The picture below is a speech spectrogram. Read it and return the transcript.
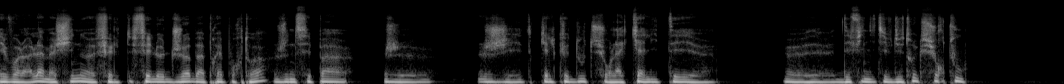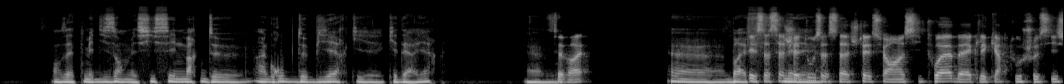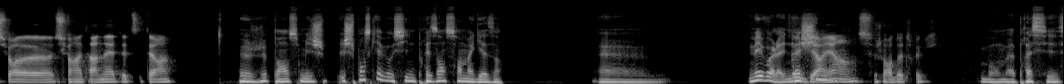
Et voilà, la machine fait, fait le job après pour toi. Je ne sais pas, j'ai quelques doutes sur la qualité euh, euh, définitive du truc, surtout sans être médisant, mais si c'est une marque de, un groupe de bière qui est, qui est derrière. Euh, C'est vrai. euh, bref. Et ça s'achète mais, où? Ça s'achetait sur un site web avec les cartouches aussi sur, euh, sur Internet, etc. Je pense, mais je, je pense qu'il y avait aussi une présence en magasin. Mais voilà, une Ça me dit machine. rien, hein, ce genre de truc. Bon, mais après, c'est-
